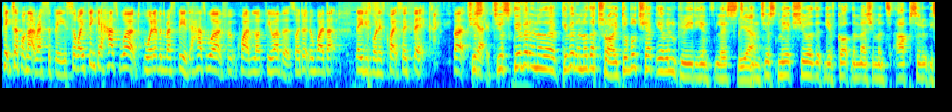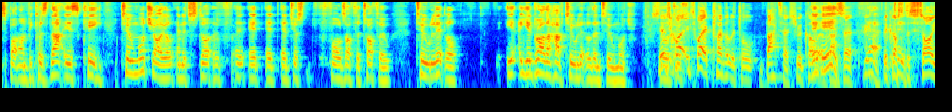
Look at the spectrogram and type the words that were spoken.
picked up on that recipe. So I think it has worked. For whatever the recipe is, it has worked for quite a lot, few others. So I don't know why that ladies one is quite so thick. But Just yeah, just give it another give it another try. Double check your ingredient list Yeah. and just make sure that you've got the measurements absolutely spot on because that is key. Too much oil and it sto- it, it it just falls off the tofu. Too little, you'd rather have too little than too much. So Yeah, it's quite it's quite a clever little batter. Should we call It it, a is, batter? yeah, because the soy,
